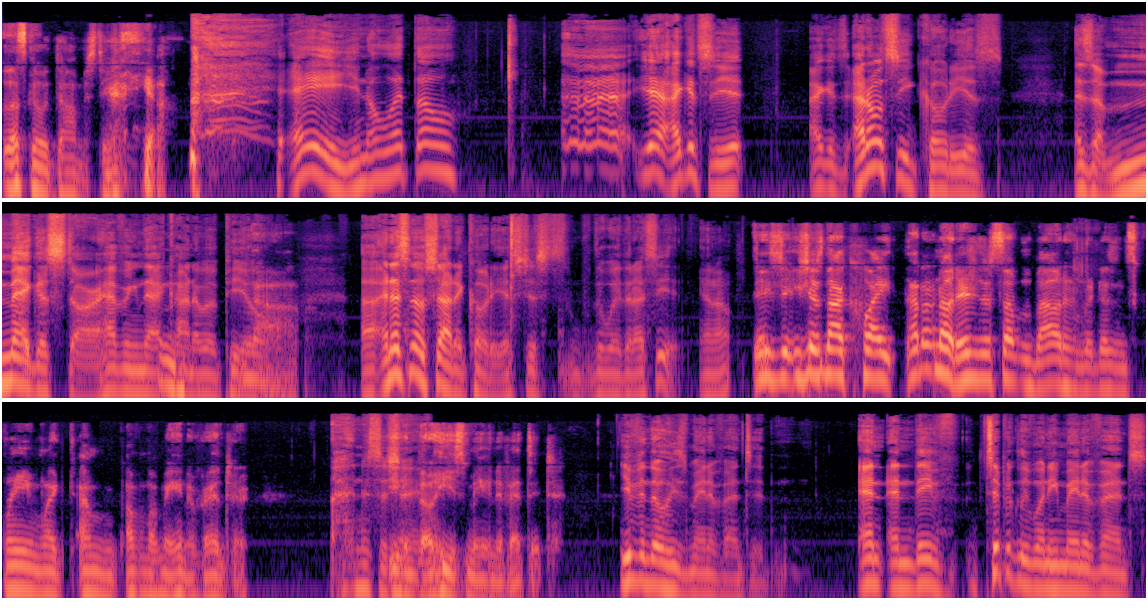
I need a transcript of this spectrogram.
Let's go with Dom Mysterio. hey, you know what though? Uh, yeah, I can see it. I can. I don't see Cody as as a megastar having that kind of appeal. Uh, and it's no shot at Cody. It's just the way that I see it. You know. He's, he's just not quite. I don't know. There's just something about him that doesn't scream like I'm. I'm a main eventer, And it's a even shame. though he's main evented. even though he's main evented. And and they've typically when he main events,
